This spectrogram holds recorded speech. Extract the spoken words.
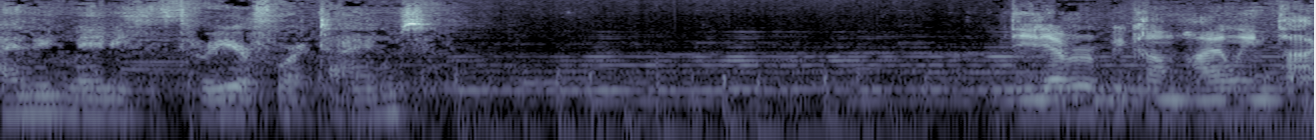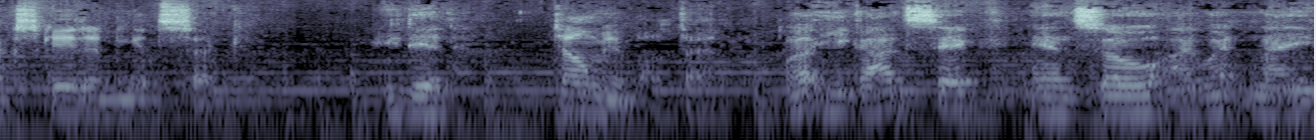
I think maybe three or four times. Did he ever become highly intoxicated and get sick? He did. Tell me about that. Well, he got sick, and so I went and I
